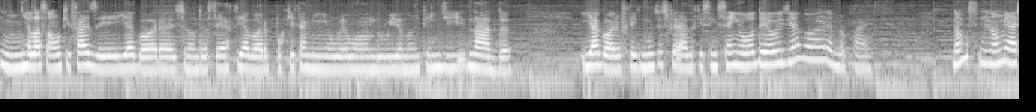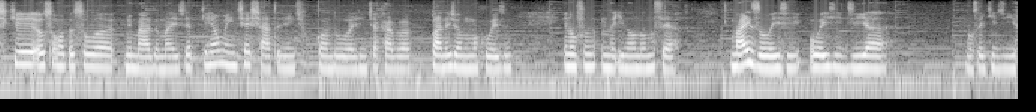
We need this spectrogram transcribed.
em relação ao que fazer, e agora isso não deu certo, e agora por que caminho eu ando e eu não entendi nada. E agora? Eu fiquei muito desesperada, porque assim, Senhor Deus, e agora, meu pai? Não, não me acho que eu sou uma pessoa mimada, mas é porque realmente é chato, gente, quando a gente acaba planejando uma coisa e não, e não dando certo. Mas hoje, hoje dia. Não sei que dia.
